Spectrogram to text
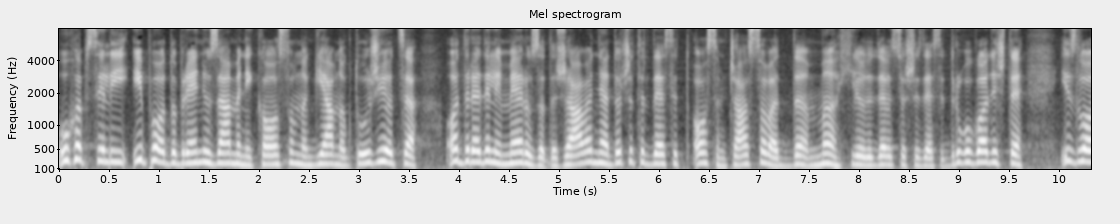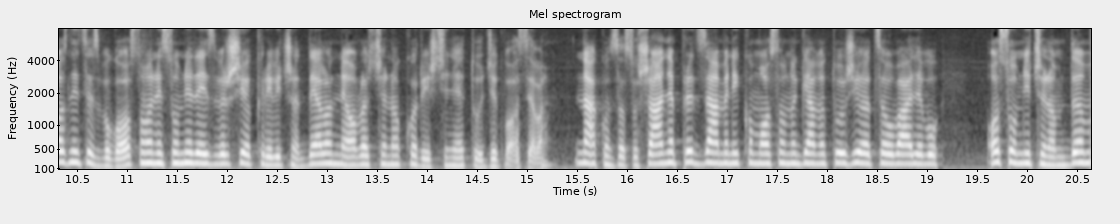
uhapsili i po odobrenju zamenika osnovnog javnog tužioca odredili meru zadržavanja do 48 časova DM 1962. godište iz Loznice zbog osnovane sumnje da je izvršio krivično delo neovlašćeno korišćenje tuđeg vozila. Nakon saslušanja pred zamenikom osnovnog javnog tužioca u Valjevu, osumnjičenom DM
